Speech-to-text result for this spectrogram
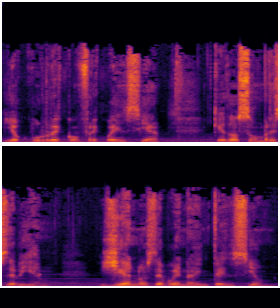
Y ocurre con frecuencia que dos hombres de bien, llenos de buena intención,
